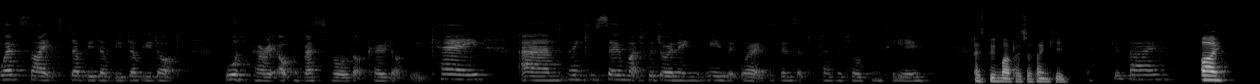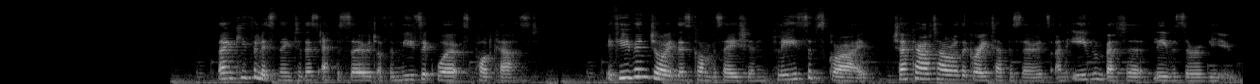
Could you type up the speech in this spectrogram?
website www.waterperryopera.festival.co.uk. And thank you so much for joining Music Works. It's been such a pleasure talking to you. It's been my pleasure. Thank you. Goodbye. Bye. Thank you for listening to this episode of the Music Works podcast. If you've enjoyed this conversation, please subscribe, check out our other great episodes, and even better, leave us a review.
